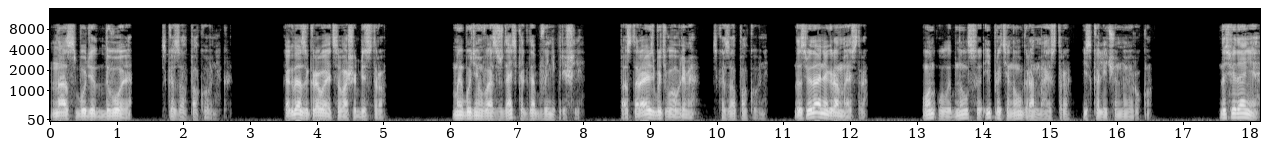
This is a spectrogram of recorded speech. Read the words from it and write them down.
«Нас будет двое», — сказал полковник. «Когда закрывается ваше бистро?» «Мы будем вас ждать, когда бы вы не пришли». «Постараюсь быть вовремя», — сказал полковник. «До свидания, гранмайстро». Он улыбнулся и протянул гранмайстро искалеченную руку. «До свидания,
